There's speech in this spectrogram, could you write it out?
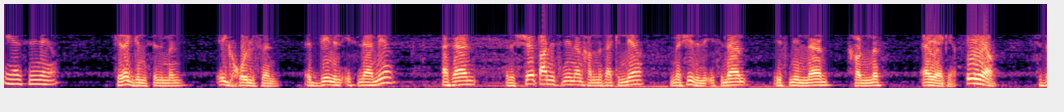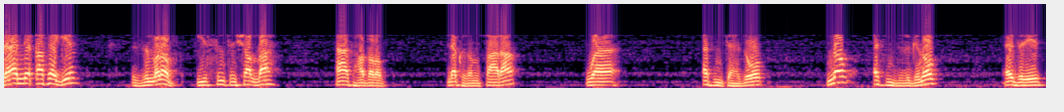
هي سنة كرق نسلمن يدخل الدين الإسلامي أثان الشيطان سنين نخلمس كنيا ماشي الإسلام سنين خلمس أياك إيه سبع اللقاء فاقي زمرض يسنت إن شاء الله آت هضرب. لكذا النصارى و تهذوب نو أثن تذقنوب أدريد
